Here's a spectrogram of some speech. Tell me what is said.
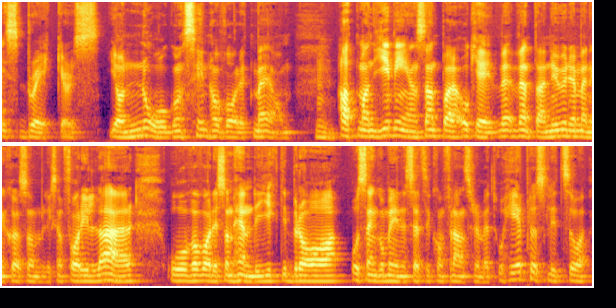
icebreakers jag någonsin har varit med om. Mm. Att man gemensamt bara, okej, okay, vänta, nu är det en människa som liksom far illa här. Och vad var det som hände? Gick det bra? Och sen går man in och sätter sig i konferensrummet. Och helt plötsligt så,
